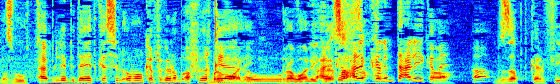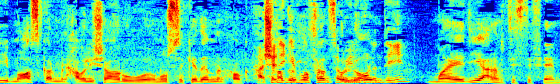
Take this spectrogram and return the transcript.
مظبوط قبل بداية كأس الأمم كان في جنوب أفريقيا برافو عليك. برافو أو عليك. كده. صح، حضرتك. اتكلمت عليه كمان آه, آه. بالظبط كان في معسكر من حوالي شهر ونص كده من حكم عشان يجيبوا فرنساويين. وهولنديين ما هي دي علامة استفهام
